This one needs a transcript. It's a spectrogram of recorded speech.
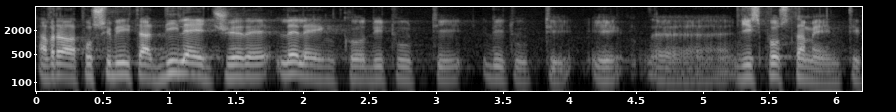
avrà la possibilità di leggere l'elenco di tutti, di tutti i, eh, gli spostamenti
